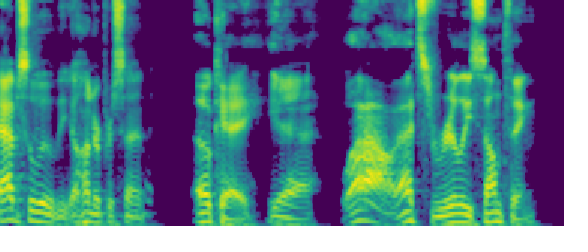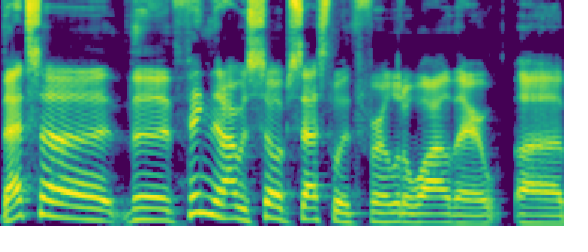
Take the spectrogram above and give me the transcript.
Absolutely, 100%. Okay. Yeah. Wow. That's really something. That's uh the thing that I was so obsessed with for a little while there. Uh,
